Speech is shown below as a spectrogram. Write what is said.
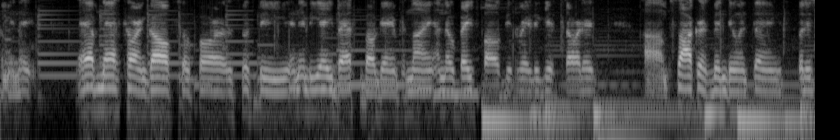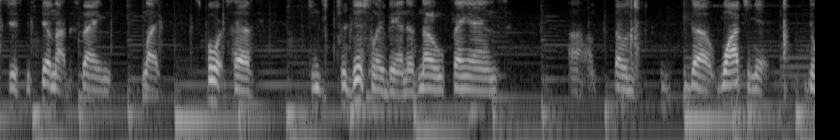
I mean, they they have NASCAR and golf so far. It's supposed to be an NBA basketball game tonight. I know baseball's getting ready to get started. Um, soccer has been doing things, but it's just it's still not the same like sports have traditionally been. There's no fans, um, so the watching it, the,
